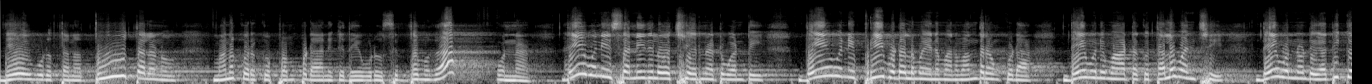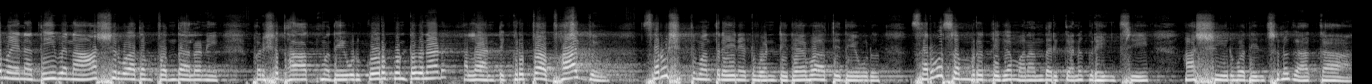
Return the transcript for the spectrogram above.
దేవుడు తన దూతలను మన కొరకు పంపడానికి దేవుడు సిద్ధముగా ఉన్నాడు. దేవుని సన్నిధిలో చేరినటువంటి దేవుని ప్రియబిడలమైన మనమందరం కూడా దేవుని మాటకు తల వంచి దేవుని నుండి అధికమైన దీవెన ఆశీర్వాదం పొందాలని పరిశుద్ధాత్మ దేవుడు కోరుకుంటున్నాడు అలాంటి కృపా భాగ్యం సర్వశక్తిమంతులైనటువంటి దేవాతి దేవుడు సర్వసమృద్ధిగా మనందరికి అనుగ్రహించి ఆశీర్వదించునుగాక.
